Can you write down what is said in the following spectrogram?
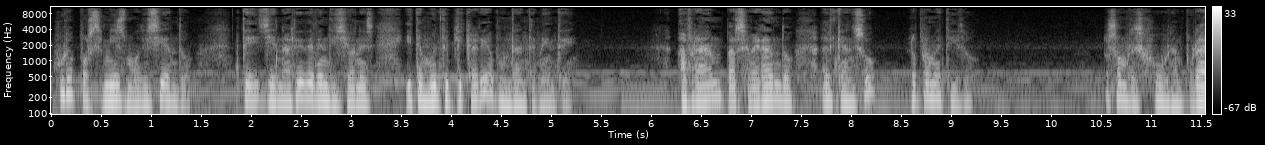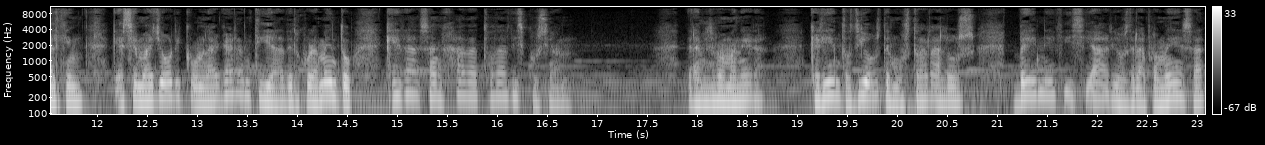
juró por sí mismo, diciendo, Te llenaré de bendiciones y te multiplicaré abundantemente. Abraham, perseverando, alcanzó lo prometido. Los hombres juran por alguien que sea mayor y con la garantía del juramento queda zanjada toda discusión. De la misma manera, queriendo Dios demostrar a los beneficiarios de la promesa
